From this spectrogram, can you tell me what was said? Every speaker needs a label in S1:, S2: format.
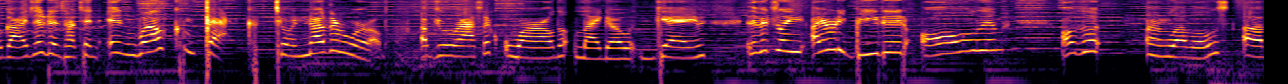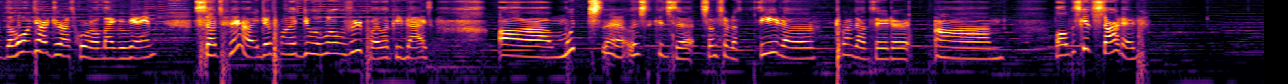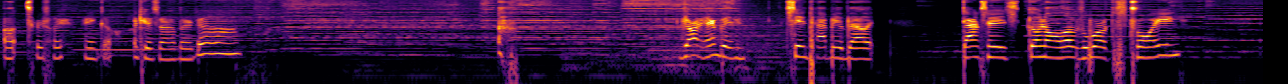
S1: Hello guys, it is Hudson and welcome back to another world of Jurassic World Lego game. And eventually, I already beated all them, all the um, levels of the whole entire Jurassic World Lego game. So today I just want to do a little replay with you guys. Um, what's that? Looks like it's a, some sort of theater, turns out theater. Um, well, let's get started. Uh, seriously, there you go. Okay, so there we go. John Hammond seems happy about dancers going all over the world destroying.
